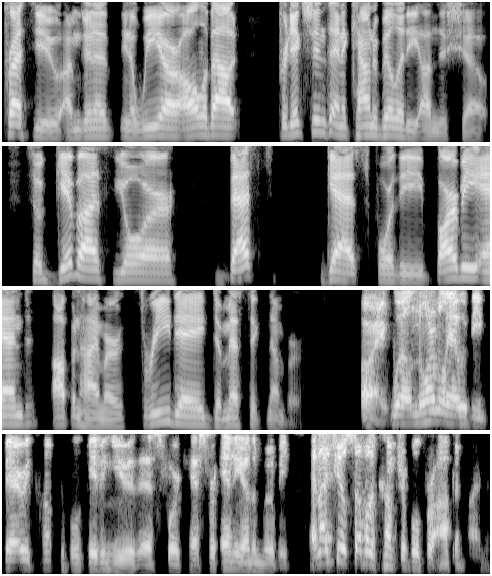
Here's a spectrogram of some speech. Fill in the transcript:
press you. I'm going to, you know, we are all about predictions and accountability on this show. So give us your best guess for the Barbie and Oppenheimer three day domestic number. All right. Well, normally I would be very comfortable giving you this forecast for any other movie. And I feel somewhat comfortable for Oppenheimer.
